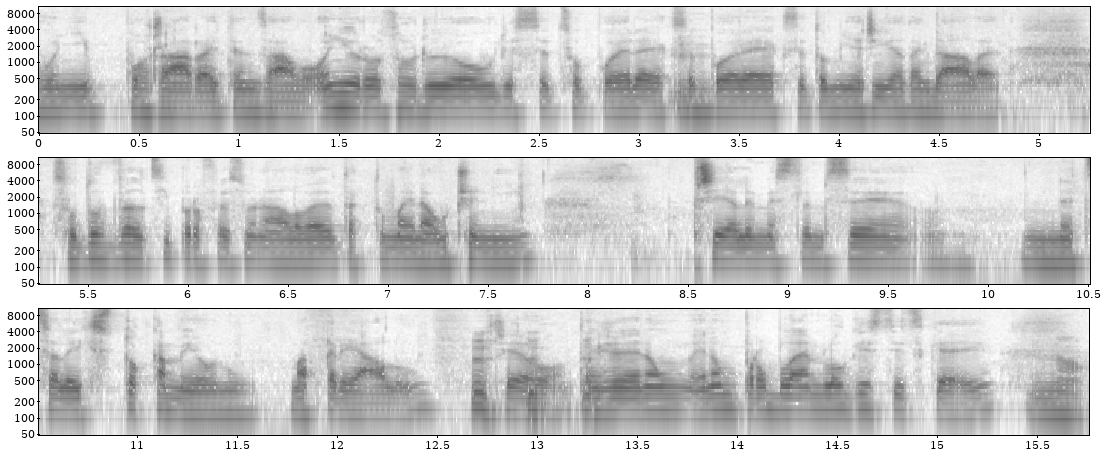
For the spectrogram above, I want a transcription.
oni pořádají ten závod. Oni rozhodují, kdy se co pojede, jak se mm. pojede, jak se to měří a tak dále. Jsou to velcí profesionálové, tak to mají naučený. Přijeli, myslím si, necelých 100 kamionů materiálu přijelo, takže jenom, jenom problém logistický. No.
